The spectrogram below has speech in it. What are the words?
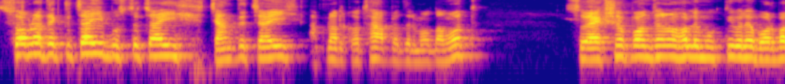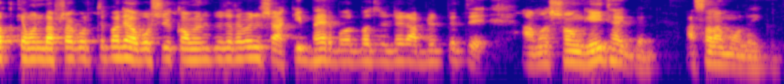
সো আমরা দেখতে চাই, বুঝতে চাই, জানতে চাই আপনার কথা, আপনাদের মতামত। সো একশো পঞ্চান্ন হলে মুক্তি পেলে বরবাদ কেমন ব্যবসা করতে পারে? অবশ্যই কমেন্ট করে জানাবেন। সাকিব ভাইয়ের বরবাদ রিলেটেড আপডেট পেতে আমার সঙ্গেই থাকবেন। আসসালামু আলাইকুম।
